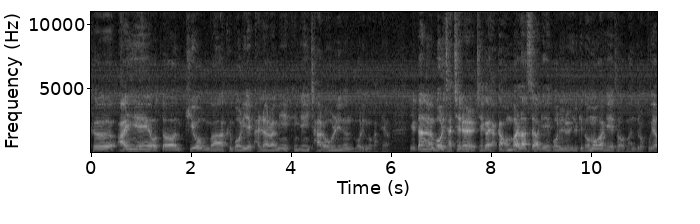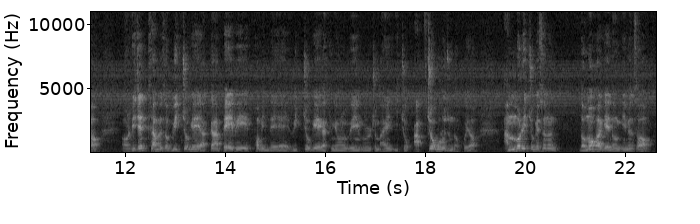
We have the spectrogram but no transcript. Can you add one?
그 아이의 어떤 귀여움과 그 머리의 발랄함이 굉장히 잘 어울리는 머리인 것 같아요. 일단은 머리 자체를 제가 약간 언밸런스하게 머리를 이렇게 넘어가게 해서 만들었고요. 어, regent 하면서 위쪽에 약간 baby perm인데 위쪽에 같은 경우는 웨이브를 좀 많이 이쪽 앞쪽으로 좀 넣고요. 앞머리 쪽에서는 넘어가게 넘기면서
